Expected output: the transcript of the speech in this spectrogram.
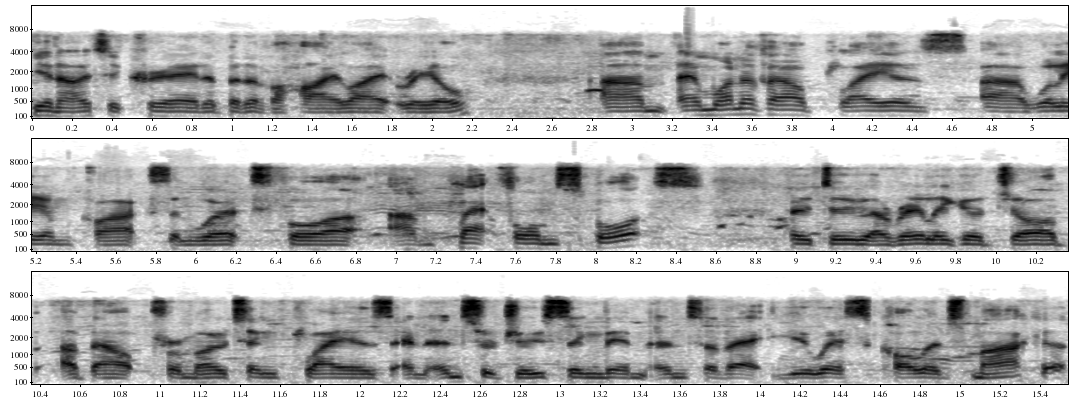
you know, to create a bit of a highlight reel. Um, and one of our players, uh, William Clarkson, works for um, Platform Sports, who do a really good job about promoting players and introducing them into that US college market.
